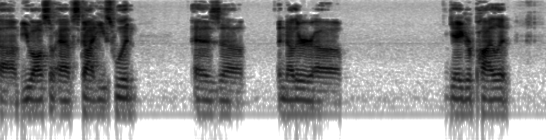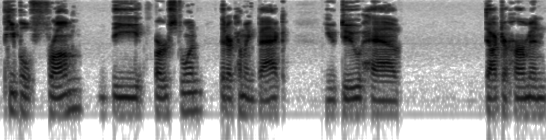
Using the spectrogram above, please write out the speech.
Um, you also have Scott Eastwood as uh, another uh, Jaeger pilot. People from the first one that are coming back. You do have Dr. Hermann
